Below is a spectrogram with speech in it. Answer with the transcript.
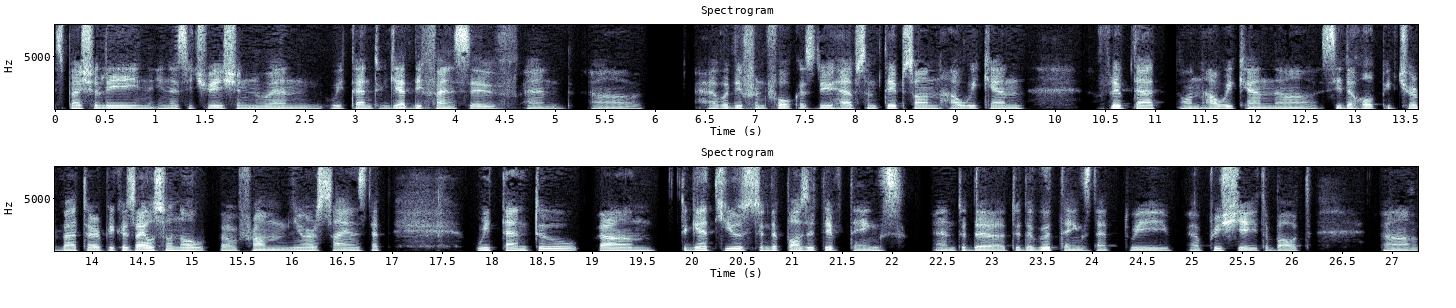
especially in, in a situation when we tend to get defensive and uh, have a different focus. Do you have some tips on how we can flip that on how we can uh, see the whole picture better? Because i also know uh, from neuroscience that we tend to um, to get used to the positive things and to the to the good things that we appreciate about uh,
